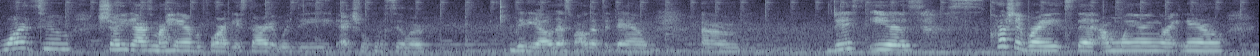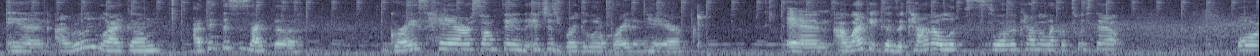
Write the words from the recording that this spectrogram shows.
wanted to show you guys my hair before I get started with the actual concealer video. That's why I left it down. Um, this is crochet braids that I'm wearing right now and I really like them. I think this is like the Grace hair or something. It's just regular braiding hair and I like it because it kind of looks sort of kind of like a twist out or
